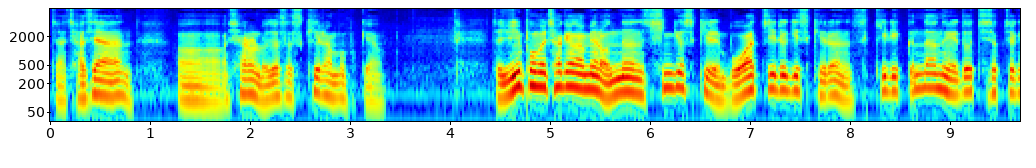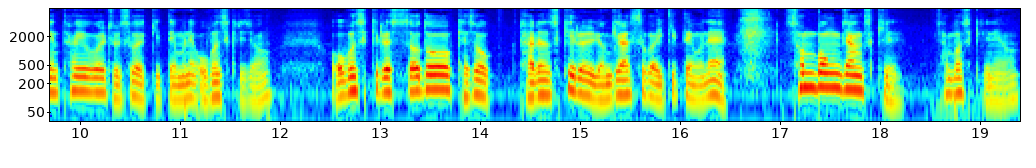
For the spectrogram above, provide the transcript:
자, 자세한 어, 샤론 로저스 스킬을 한번 볼게요. 자, 유니폼을 착용하면 얻는 신규 스킬, 모아 찌르기 스킬은 스킬이 끝난 후에도 지속적인 타격을 줄 수가 있기 때문에 5번 스킬이죠. 5번 스킬을 써도 계속 다른 스킬을 연계할 수가 있기 때문에 선봉장 스킬, 3번 스킬이네요.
